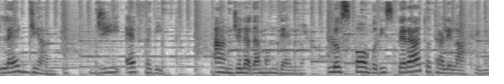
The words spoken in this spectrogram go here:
Leggi anche, GF VIP. Angela da Mondello, lo sfogo disperato tra le lacrime,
